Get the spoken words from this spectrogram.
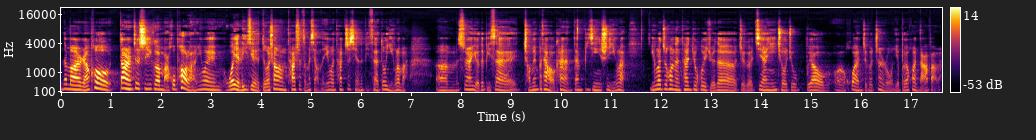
那么，然后当然这是一个马后炮了，因为我也理解德尚他是怎么想的，因为他之前的比赛都赢了嘛。嗯，虽然有的比赛场面不太好看，但毕竟是赢了。赢了之后呢，他就会觉得这个既然赢球，就不要呃换这个阵容，也不要换打法了。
